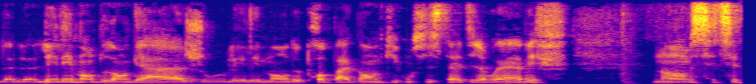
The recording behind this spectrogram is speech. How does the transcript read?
l'élément de langage ou l'élément de propagande qui consiste à dire ouais mais non, mais c'est,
